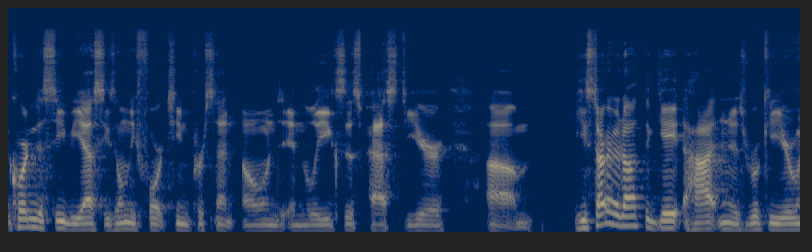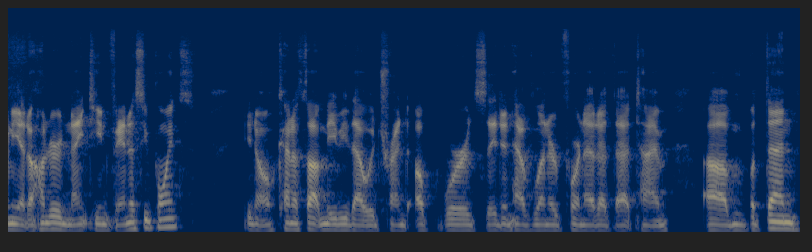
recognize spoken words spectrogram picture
according to CBS, he's only 14% owned in leagues this past year. Um, he started off the gate hot in his rookie year when he had 119 fantasy points you know, kind of thought maybe that would trend upwards. They didn't have Leonard Fournette at that time. Um, but then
